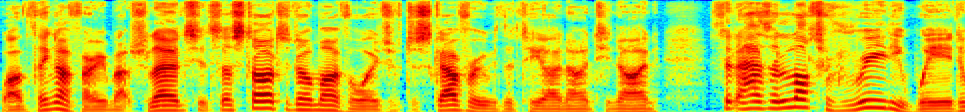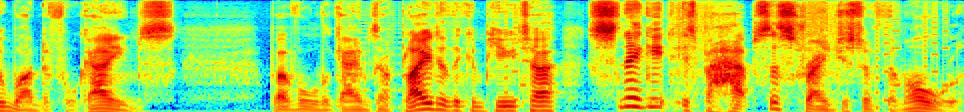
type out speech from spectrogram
One thing I've very much learned since I started on my voyage of discovery with the TI-99 is that it has a lot of really weird and wonderful games. But of all the games I've played on the computer, Sneggit is perhaps the strangest of them all.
